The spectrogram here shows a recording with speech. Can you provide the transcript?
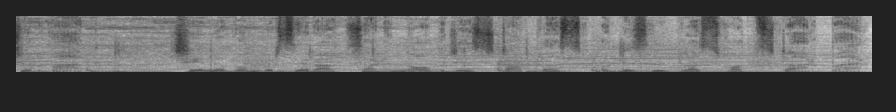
शुरुआत। 6 नवंबर से रात साढ़े नौ बजे स्टार प्लस और डिज्नी प्लस हॉटस्टार पर।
